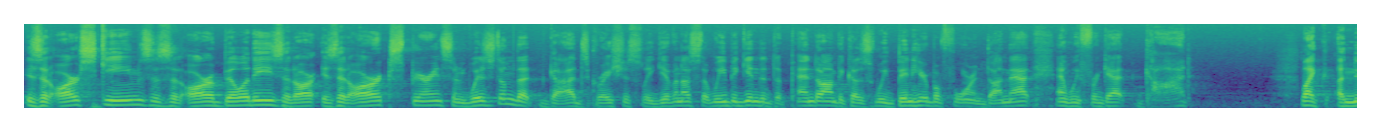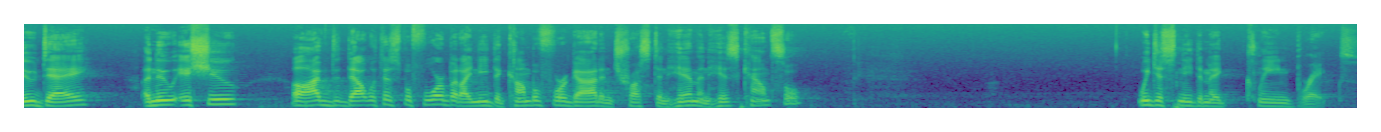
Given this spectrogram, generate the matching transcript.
Is it our schemes? Is it our abilities? Is it our, is it our experience and wisdom that God's graciously given us that we begin to depend on because we've been here before and done that and we forget God? Like a new day, a new issue. Oh, I've dealt with this before, but I need to come before God and trust in Him and His counsel. We just need to make clean breaks.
